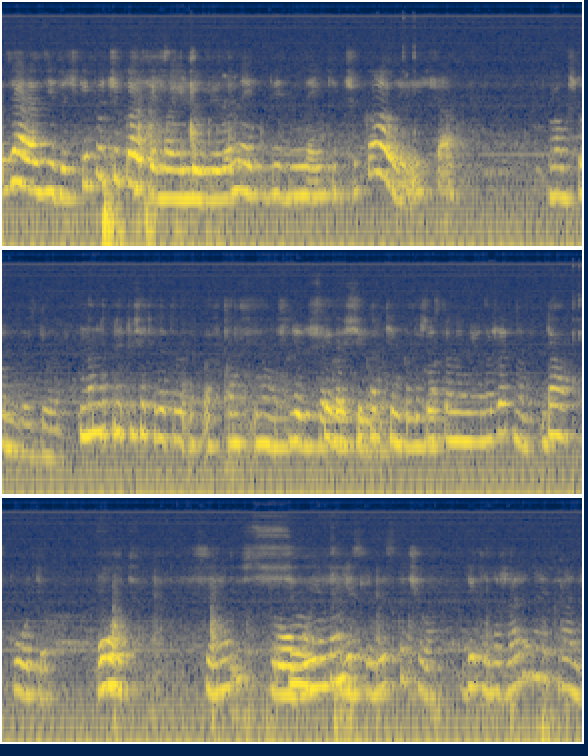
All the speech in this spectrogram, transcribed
Зараз, діточки, почекайте, мої любі. Вони бідненькі чекали і зараз. Вам что надо сделать? Нам надо переключать вот эту э, в конце, ну, Следующая следующая картинка. картинка должна. Просто на нее нажать надо? Да, Потяг. вот. Все, спробуємо. Если выскочила, где-то нажали на экране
